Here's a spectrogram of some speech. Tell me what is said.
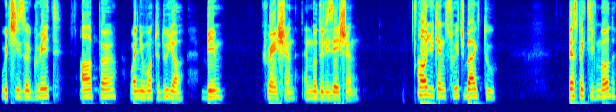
which is a great helper when you want to do your BIM creation and modelization. Or you can switch back to perspective mode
